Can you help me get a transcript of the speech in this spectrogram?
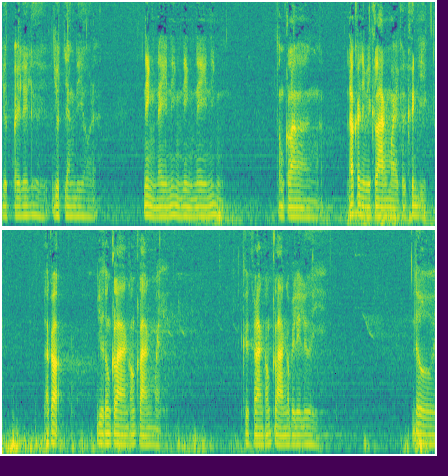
หยุดไปเรื่อยๆ หยุดอย่างเดียวนะนิ่งในนิ่งนิ่งในนิ่ง ตรงกลาง แล้วก็จะมีกลางใหม่เกิดขึ้นอีก แล้วก็อยู่ตรงกลางของกลางใหม่ คือกลางของกลางก็ไปเรื่อยๆ โดย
